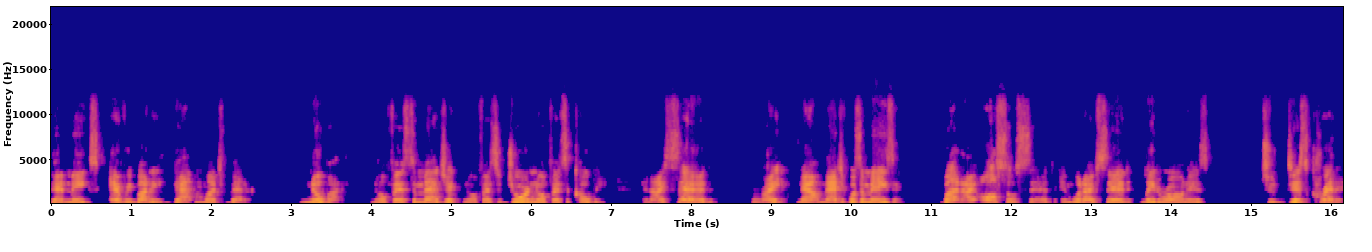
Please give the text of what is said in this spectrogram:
that makes everybody that much better. Nobody. No offense to Magic, no offense to Jordan, no offense to Kobe. And I said, right now, Magic was amazing. But I also said, and what I've said later on is to discredit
